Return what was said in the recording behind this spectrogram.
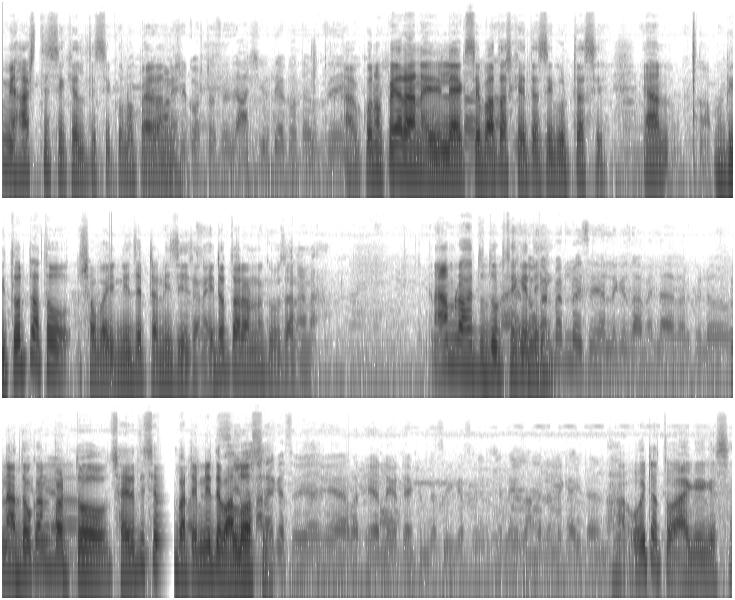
আমি হাসতেছি খেলতেছি কোনো প্যারা নেই। কোনো প্যারা নাই রিল্যাক্সে বাতাস খাইতেছি ঘুরতেছি। এখন ভিতরটা তো সবাই নিজেরটা নিজেই জানে এটা তো আর অন্য কেউ জানে না। আমরা হয়তো দূর থেকে দেখি। না দোকানপাট তো ছেড়ে দিছে বাট এমনিতে ভালো আছে। হ্যাঁ ওইটা তো আগে গেছে।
